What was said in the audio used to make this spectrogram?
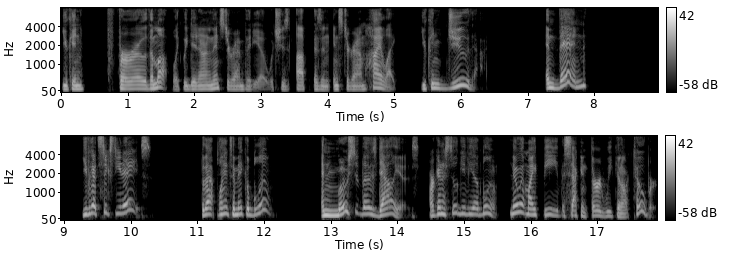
You can furrow them up like we did on an Instagram video, which is up as an Instagram highlight. You can do that. And then you've got 60 days for that plant to make a bloom. And most of those dahlias are going to still give you a bloom. No, it might be the second, third week in October,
